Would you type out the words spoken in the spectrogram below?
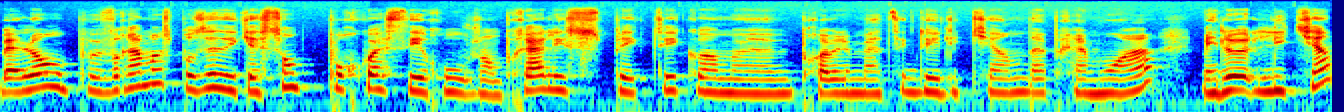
Ben là, on peut vraiment se poser des questions pourquoi c'est rouge? On pourrait aller suspecter comme une problématique de lichen, d'après moi. Mais là, lichen,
